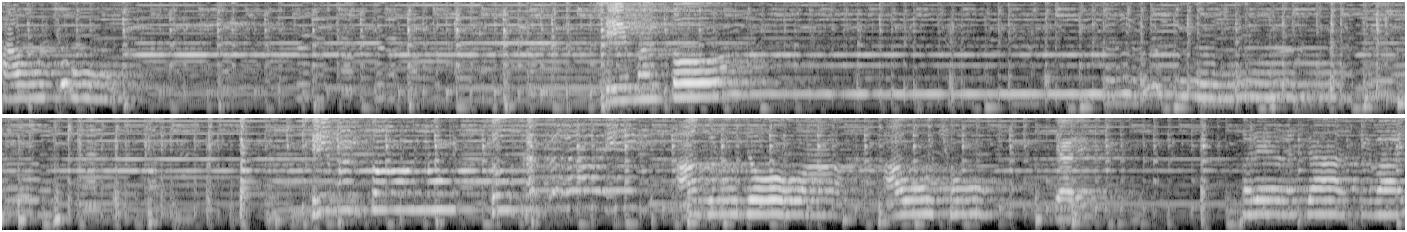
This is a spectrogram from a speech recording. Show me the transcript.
આવું છું. શ્રીમંતો. શ્રીમંતોનું સુખ આંગણું જોવા આવું છું. ત્યારે અરે રજા સિવાય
